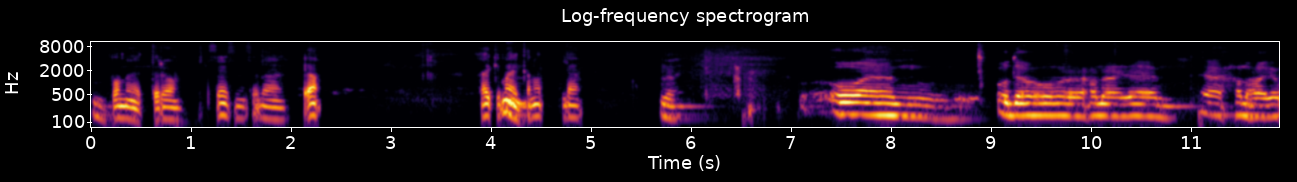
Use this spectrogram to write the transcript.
på møter og Så jeg syns det er Ja. Jeg har ikke merka noe til det. Nei. Og, og, det, og han, er, han, har jo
